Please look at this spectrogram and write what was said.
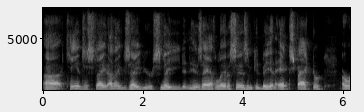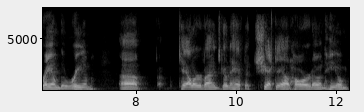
Uh, Kansas State, I think Xavier Sneed and his athleticism could be an X factor around the rim. Uh, Cal Irvine's going to have to check out hard on him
